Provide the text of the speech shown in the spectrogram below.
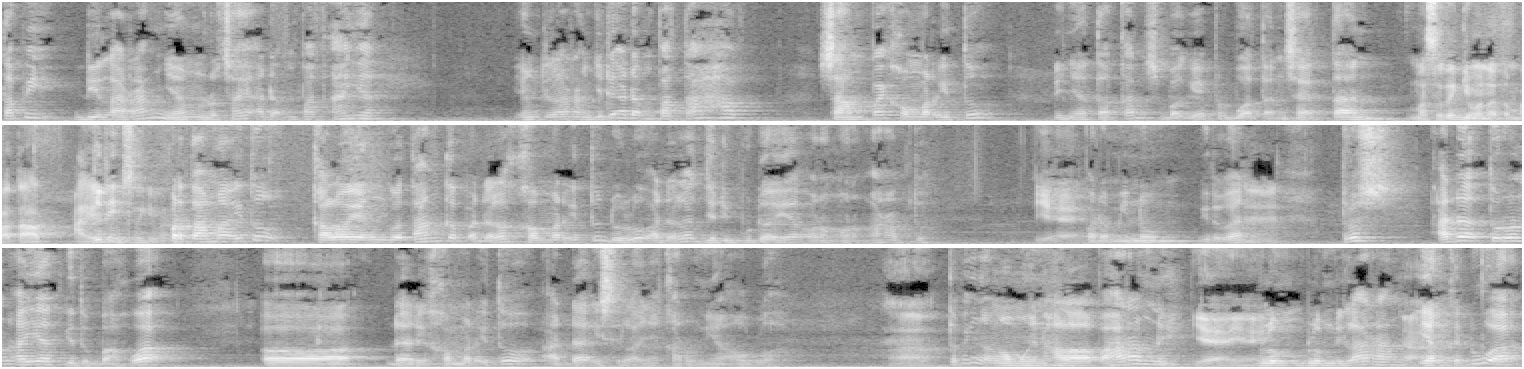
tapi dilarangnya menurut saya ada empat ayat yang dilarang. Jadi ada empat tahap sampai Homer itu dinyatakan sebagai perbuatan setan. Maksudnya gimana tempat tahap? Ayat Jadi gimana? pertama itu kalau yang gue tangkap adalah Homer itu dulu adalah jadi budaya orang-orang Arab tuh Iya. pada minum gitu kan. Terus ada turun ayat gitu bahwa eh, dari Homer itu ada istilahnya karunia Allah. Hah. Tapi nggak ngomongin halal apa haram nih. Iya, iya. Belum belum dilarang. Nah. Yang kedua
